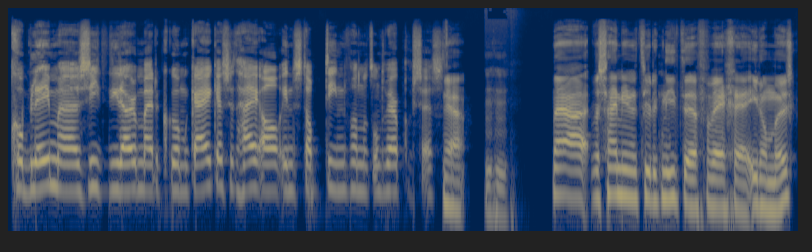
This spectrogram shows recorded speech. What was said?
problemen ziet die daarbij komen kijken, zit hij al in stap 10 van het ontwerpproces. Ja. Mm -hmm. Nou ja, we zijn hier natuurlijk niet uh, vanwege Elon Musk.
